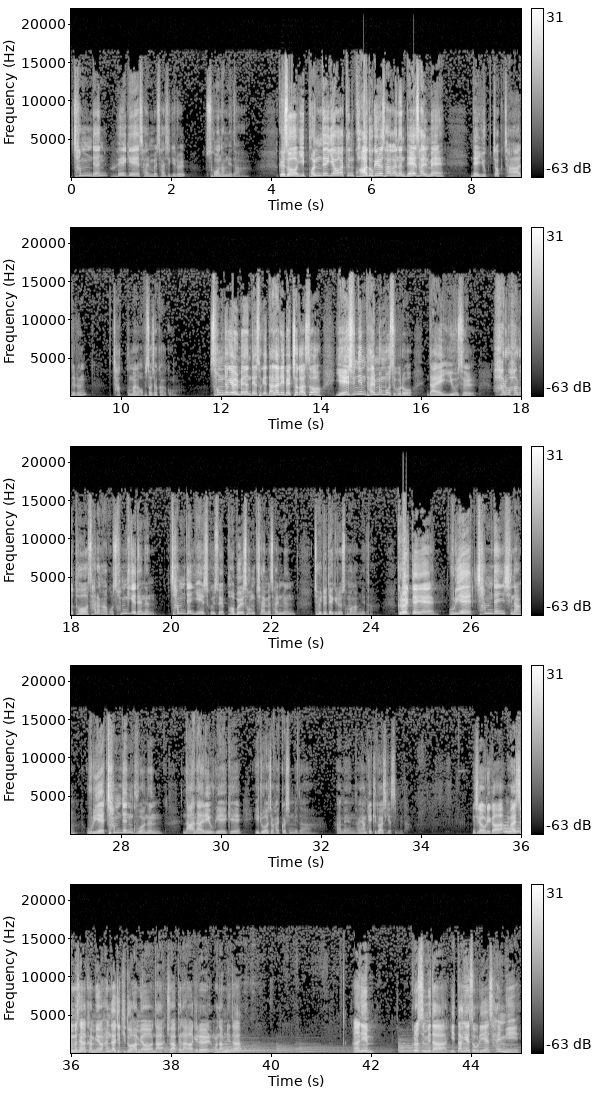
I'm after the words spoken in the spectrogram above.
참된 회개의 삶을 사시기를 소원합니다. 그래서 이 번데기와 같은 과도기를 살아가는 내 삶에 내 육적 자아들은 자꾸만 없어져 가고 성령의 열매는 내 속에 나날이 맺혀가서 예수님 닮은 모습으로 나의 이웃을 하루하루 더 사랑하고 섬기게 되는 참된 예수 그리스도의 법을 성취하며 살면 저희들 되기를 소망합니다. 그럴 때에 우리의 참된 신앙, 우리의 참된 구원은 나날이 우리에게 이루어져 갈 것입니다. 아멘. 함께 기도하시겠습니다. 이 시간 우리가 말씀을 생각하며 한 가지 기도하며 나, 주 앞에 나가기를 원합니다. 하나님, 그렇습니다. 이 땅에서 우리의 삶이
